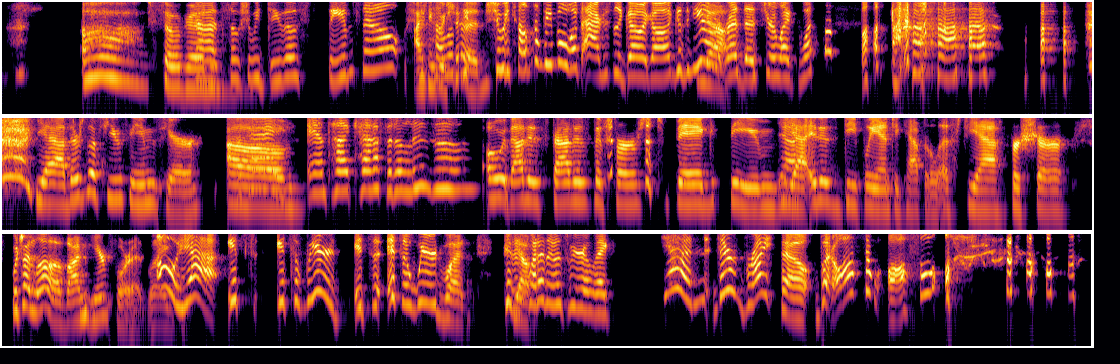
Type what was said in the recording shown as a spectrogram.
Oh, so good. God, so should we do those themes now? Should I think we tell the should. should we tell the people what's actually going on? Because if you Yeah. haven't read this, you're like, what the fuck? yeah, there's a few themes here. Okay. Um, Anti-capitalism. oh, that is that is the first big theme. Yeah. Yeah. it is deeply anti-capitalist. Yeah, for sure. Which I love. I'm here for it. Like, oh yeah, it's it's a weird it's a it's a weird one because Yeah. it's one of those where you're like, yeah, they're right though, but also awful.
